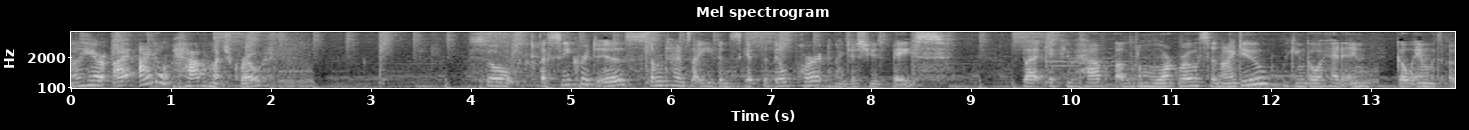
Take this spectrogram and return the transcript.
Now here, I, I don't have much growth. So a secret is sometimes I even skip the build part and I just use base. But if you have a little more growth than I do, we can go ahead and go in with a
